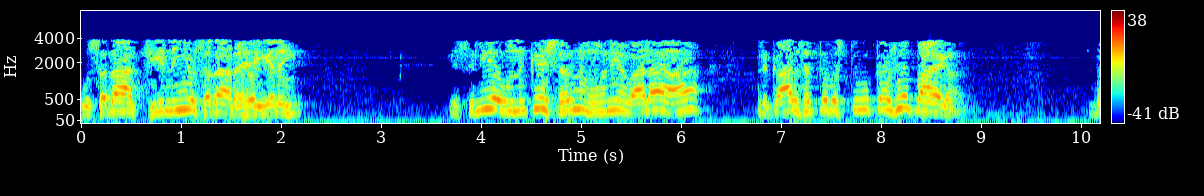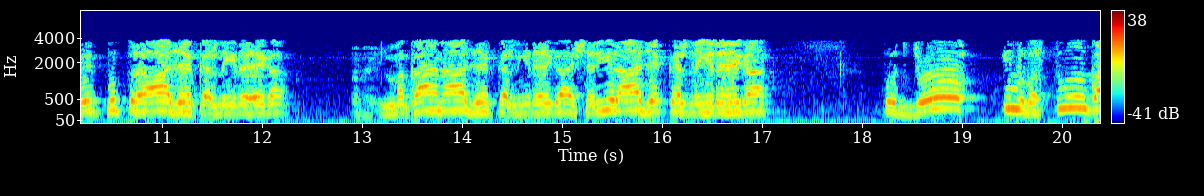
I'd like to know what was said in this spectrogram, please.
वो सदा थी नहीं और सदा रहेगी नहीं। इसलिए उनके शरण होने वाला त्रिकाल सत्य वस्तु को कैसे पाएगा? भाई पुत्र आज है, कल नहीं रहेगा। मकान आज है, कल नहीं रहेगा। शरीर आज है, कल नहीं रहेगा। तो जो इन वस्तुओं का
